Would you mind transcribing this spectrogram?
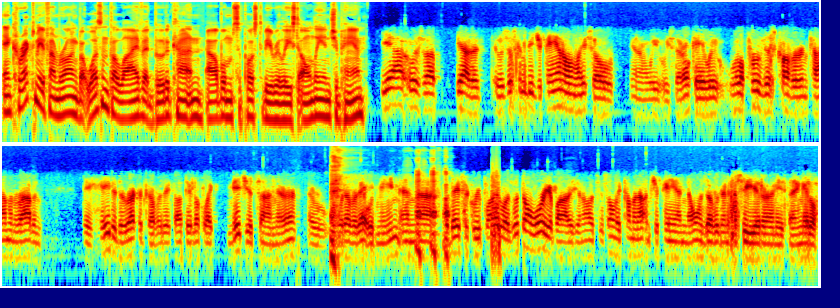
And correct me if I'm wrong, but wasn't the Live at Budokan album supposed to be released only in Japan? Yeah, it was. Uh, yeah, it was just going to be Japan only. So you know, we we said, okay, we we'll approve this cover. And Tom and Robin, they hated the record cover. They thought they looked like midgets on there, or whatever that would mean. And uh, the basic reply was, well, don't worry about it. You know, it's it's only coming out in Japan. No one's ever going to see it or anything. It'll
